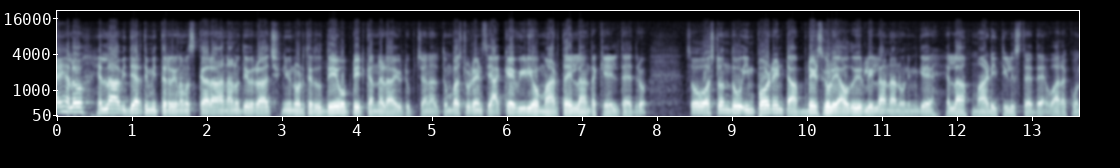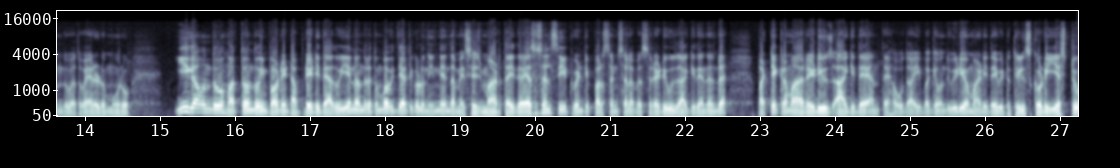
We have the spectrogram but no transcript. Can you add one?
ಹಾಯ್ ಹಲೋ ಎಲ್ಲ ವಿದ್ಯಾರ್ಥಿ ಮಿತ್ರರಿಗೆ ನಮಸ್ಕಾರ. ನಾನು ದೇವರಾಜ್. ನೀವು ನೋಡ್ತಿರೋದು Dev update Kannada YouTube channel. ತುಂಬ ಸ್ಟೂಡೆಂಟ್ಸ್ ಯಾಕೆ ವಿಡಿಯೋ ಮಾಡ್ತಾ ಇಲ್ಲ ಅಂತ ಕೇಳ್ತಾ ಇದ್ರು. ಸೊ ಅಷ್ಟೊಂದು ಇಂಪಾರ್ಟೆಂಟ್ ಅಪ್ಡೇಟ್ಸ್ಗಳು ಯಾವುದೂ ಇರಲಿಲ್ಲ. ನಾನು ನಿಮಗೆ ಎಲ್ಲ ಮಾಡಿ ತಿಳಿಸ್ತಾ ಇದ್ದೆ ವಾರಕ್ಕೊಂದು ಅಥವಾ ಎರಡು ಮೂರು. ಈಗ ಒಂದು ಮತ್ತೊಂದು ಇಂಪಾರ್ಟೆಂಟ್ ಅಪ್ಡೇಟ್ ಇದೆ. ಅದು ಏನು ತುಂಬಾ ವಿದ್ಯಾರ್ಥಿಗಳು ನಿನ್ನೆಯಿಂದ ಮೆಸೇಜ್ ಮಾಡ್ತಾ ಇದ್ದಾರೆ. S S L C twenty percent syllabus reduce ಆಗಿದೆ ಅಂದರೆ ಪಠ್ಯಕ್ರಮ ರೆಡ್ಯೂಸ್ ಆಗಿದೆ ಅಂತ. ಹೌದಾ? ಈ ಬಗ್ಗೆ ಒಂದು ವಿಡಿಯೋ ಮಾಡಿ. ದಯವಿಟ್ಟು ತಿಳಿಸ್ಕೊಡಿ. ಎಷ್ಟು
